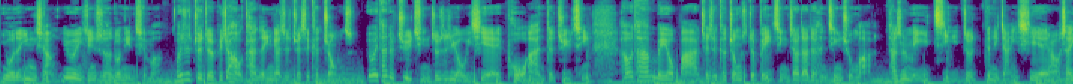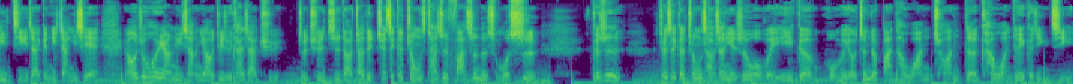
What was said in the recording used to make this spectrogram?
以我的印象，因为已经是很多年前嘛，我是觉得比较好看的应该是 Jessica Jones，因为它的剧情就是有一些破案的剧情，然后它没有把 Jessica Jones 的背景交代得很清楚嘛，它是每一集就跟你讲一些，然后下一集再跟你讲一些，然后就会让你想要继续看下去，就去知道到底 Jessica Jones 他是发生了什么事。可是，这是个中草香也是我唯一一个我没有真的把它完全的看完的一个影集。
